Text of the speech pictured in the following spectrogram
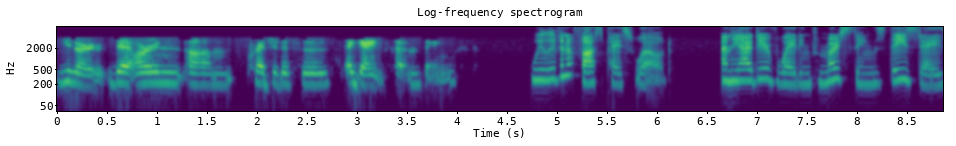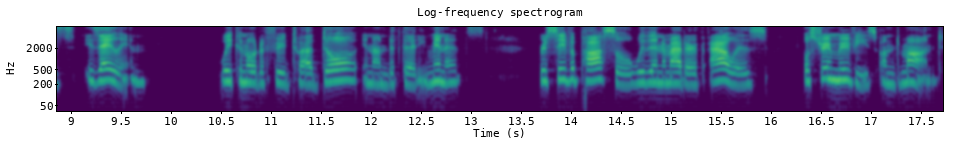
you know, their own um, prejudices against certain things. We live in a fast paced world, and the idea of waiting for most things these days is alien. We can order food to our door in under 30 minutes, receive a parcel within a matter of hours, or stream movies on demand.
